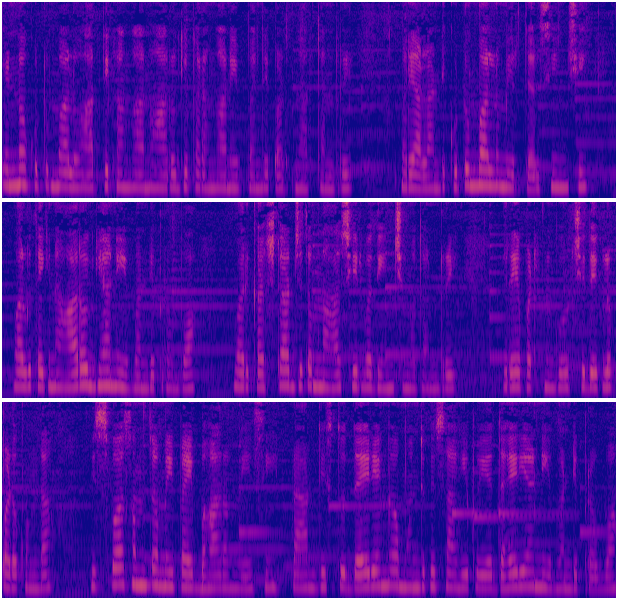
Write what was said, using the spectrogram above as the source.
ఎన్నో కుటుంబాలు ఆర్థికంగాను ఆరోగ్యపరంగాను ఇబ్బంది పడుతున్నారు తండ్రి. మరి అలాంటి కుటుంబాలను మీరు దర్శించి వాళ్ళకి తగిన ఆరోగ్యాన్ని ఇవ్వండి ప్రభా. వారి కష్టార్జితమును ఆశీర్వదించుము తండ్రి. రేపటిని గూర్చి దిగులు పడకుండా విశ్వాసంతో మీపై భారం వేసి ప్రార్థిస్తూ ధైర్యంగా ముందుకు సాగిపోయే ధైర్యాన్ని ఇవ్వండి ప్రవ్వా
